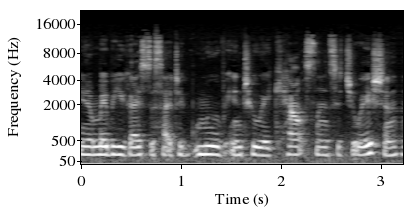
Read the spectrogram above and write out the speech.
You know, maybe you guys decide to move into a counseling situation,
